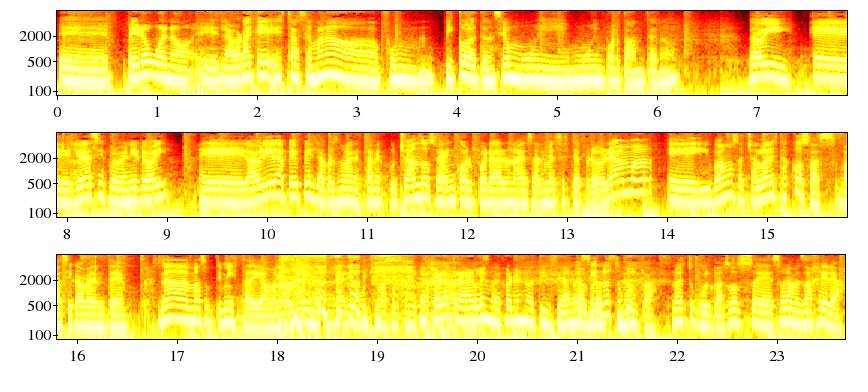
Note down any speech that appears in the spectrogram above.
Eh, pero bueno, eh, la verdad que esta semana fue un pico de tensión muy, muy importante, ¿no? Gaby, eh, gracias por venir hoy. Eh, Gabriela Pepe es la persona que están escuchando, se va a incorporar una vez al mes a este programa eh, y vamos a charlar estas cosas, básicamente. Nada más optimista, digamos, ¿no? Escenario mucho más optimista. Espero traerles mejores noticias. No, la sí, no es tu culpa, no es tu culpa, sos, sos la mensajera.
